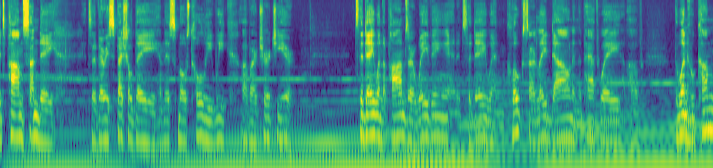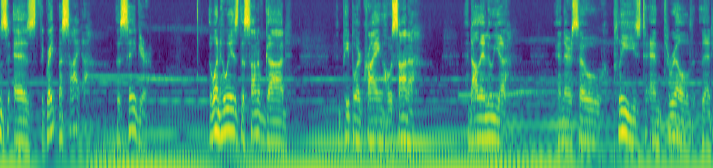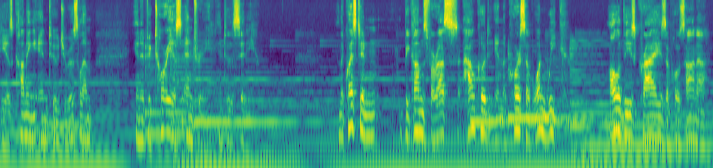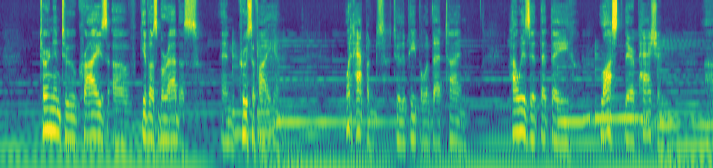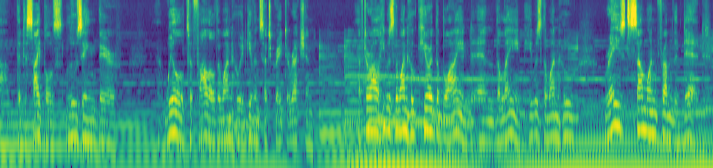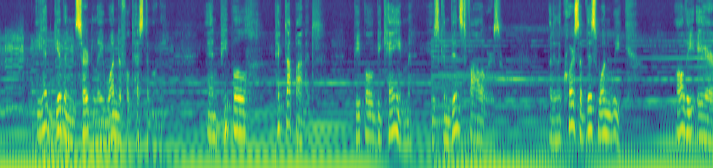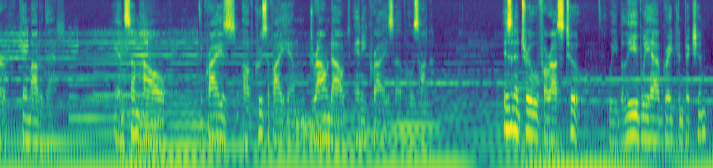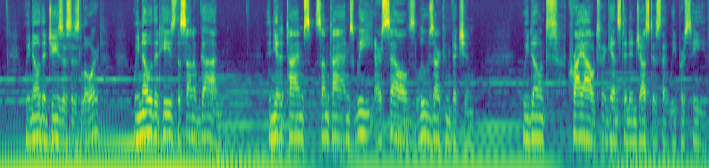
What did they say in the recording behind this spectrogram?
It's Palm Sunday. It's a very special day in this most holy week of our church year. It's the day when the palms are waving, and it's the day when cloaks are laid down in the pathway of the one who comes as the great Messiah, the Savior, the one who is the Son of God. And people are crying, Hosanna and Alleluia. And they're so pleased and thrilled that he is coming into Jerusalem in a victorious entry into the city. And the question becomes for us how could, in the course of one week, all of these cries of Hosanna turn into cries of give us Barabbas and crucify him? What happened to the people of that time? How is it that they lost their passion the disciples losing their uh, will to follow the one who had given such great direction. After all, he was the one who cured the blind and the lame. He was the one who raised someone from the dead. He had given certainly wonderful testimony, and people picked up on it. People became his convinced followers. But in the course of this one week, all the air came out of that and somehow the cries of crucify him drowned out any cries of Hosanna. Isn't it true for us too? We believe we have great conviction. We know that Jesus is Lord. We know that He's the Son of God. And yet, at times, sometimes we ourselves lose our conviction. We don't cry out against an injustice that we perceive.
